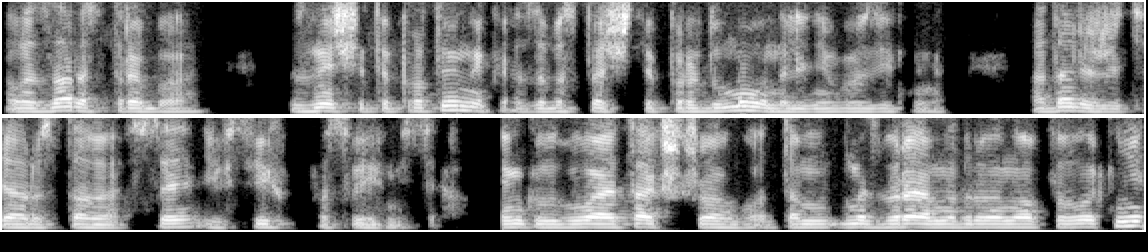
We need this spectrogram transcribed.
Але зараз треба знищити противника, забезпечити передумови на лінії боєзіткнення, а далі життя розставить все і всіх по своїх місцях. Інколи буває так, що там ми збираємо на дрони на оптоволокні,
